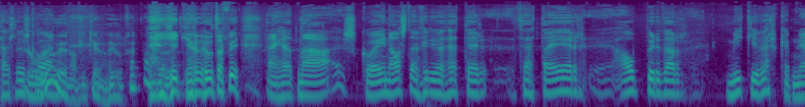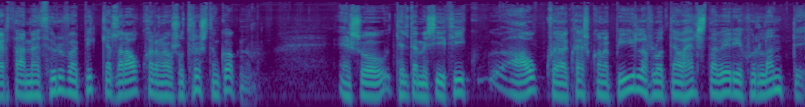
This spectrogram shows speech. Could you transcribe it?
tællið sko. Jú, við erum að gera það í útvarpi. Ég gera það í útvarpi, en hérna sko eina ástæðan fyrir að þetta er, þetta er ábyrðar mikið verkefni er það að með þurfa að byggja allar ákvarðan á svo tröstum gögnum. En svo til dæmis í því ákveða hvers konar bílaflotni á helst að vera í einhverju landi,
